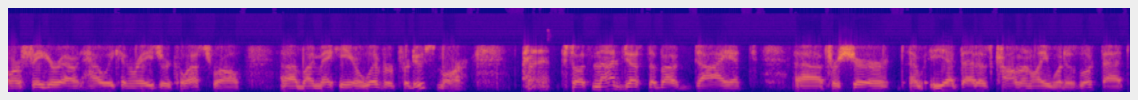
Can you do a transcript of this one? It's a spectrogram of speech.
or figure out how we can raise your cholesterol uh, by making your liver produce more. so it's not just about diet uh, for sure. Uh, yet that is commonly what is looked at,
